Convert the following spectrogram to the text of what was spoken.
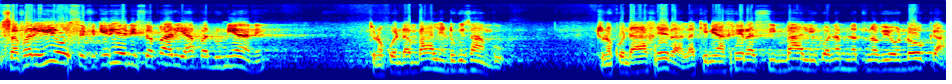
Safari hiyo usifikirie ni safari hapa duniani. Tunakwenda mbali ndugu zangu, tunakwenda akhera, lakini akhera si mbali kwa namna tunavyoondoka.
